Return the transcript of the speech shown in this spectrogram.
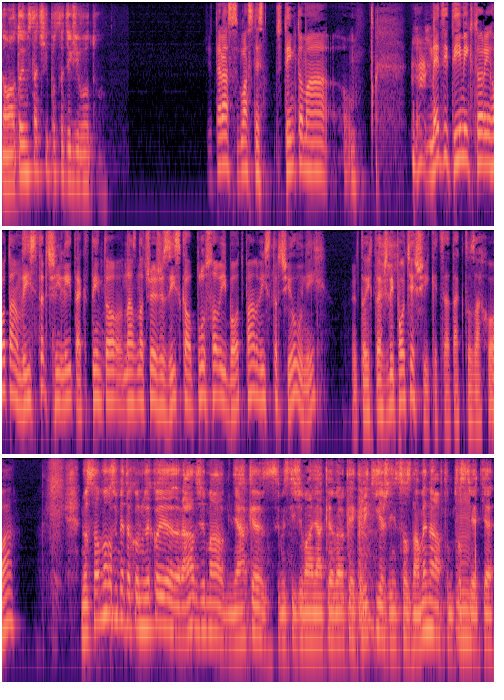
No a to jim stačí v podstatě k životu. Teraz vlastně s týmto má medzi tými, ktorí ho tam vystrčili, tak týmto naznačuje, že získal plusový bod. Pán vystrčil u nich? To ich tak vždy poteší, keď sa takto zachová? No samozřejmě tak on jako je rád, že má nějaké, si myslí, že má nějaké velké krytí a že něco znamená v tomto mm. světě. E,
